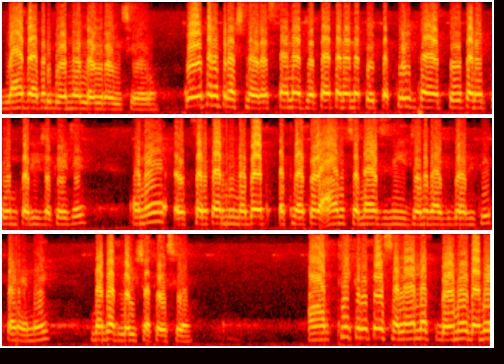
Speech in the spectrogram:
લાભ આપણી બહેનો લઈ રહી છે એવો. કોઈ પણ પ્રશ્ન, રસ્તામાં જતાં પણ એને કોઈ તકલીફ થાય તો પણ એ ફોન કરી શકે છે. અને સરકારની મદદ અથવા તો આમ સમાજની જનભાગીદારીથી પણ એને મદદ લઈ શકે છે. આર્થિક રીતે સલામત બહેનો બને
